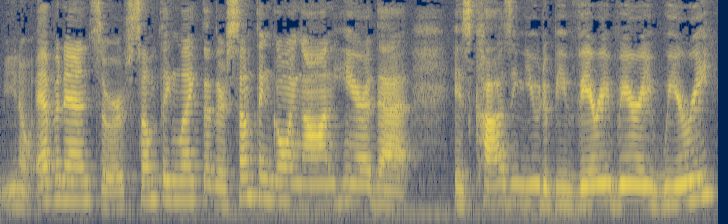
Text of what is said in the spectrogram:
you know evidence or something like that. There's something going on here that is causing you to be very very weary.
